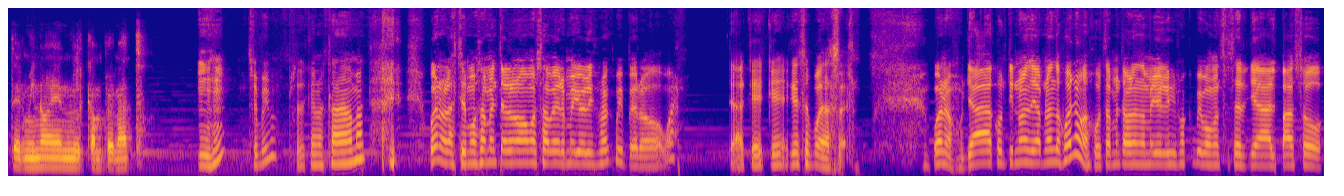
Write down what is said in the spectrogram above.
terminó en el campeonato. Sí mismo, pues que no está nada mal. Bueno, lastimosamente no vamos a ver Major League Rugby, pero bueno, ya, ¿qué, qué, se puede hacer? Bueno, ya continuando hablando, bueno, justamente hablando de Major League Rugby, vamos a hacer ya el paso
